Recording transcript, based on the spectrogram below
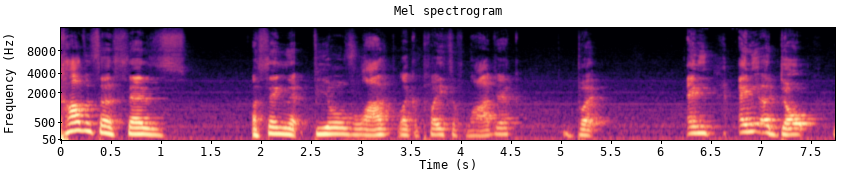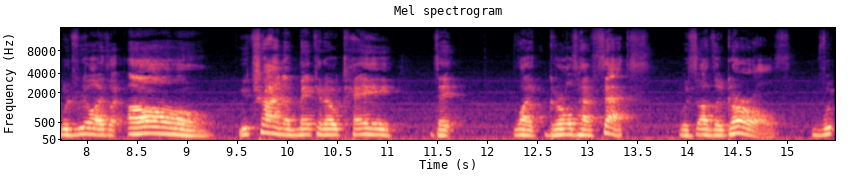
Kazusa says a thing that feels log- like a place of logic, but any any adult would realize like, oh, you're trying to make it okay that like girls have sex with other girls. We,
